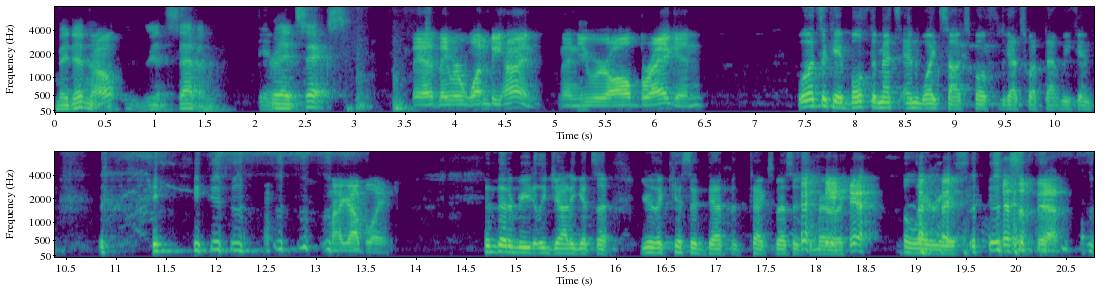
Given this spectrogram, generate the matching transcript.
They didn't. No. They had seven. Damn. Or they had six. They, had, they were one behind, and you were all bragging. Well, that's okay. Both the Mets and White Sox both got swept that weekend. I got blamed. and then immediately Johnny gets a "You're the kiss of death" text message from Eric. yeah. Hilarious. Kiss of death. I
